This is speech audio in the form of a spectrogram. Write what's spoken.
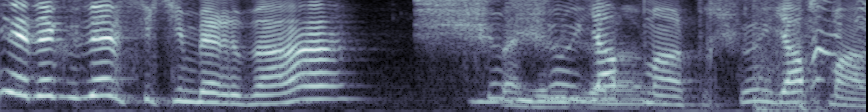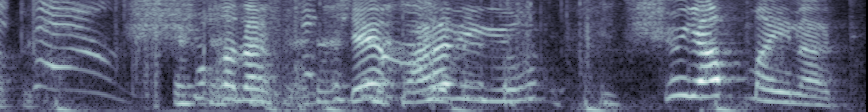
yine de güzel be Rıza ha. Şu, Bence şunu güzel yapma artık. Şunu yapma artık. Şu kadar şey para veriyorum. Şu yapmayın artık.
